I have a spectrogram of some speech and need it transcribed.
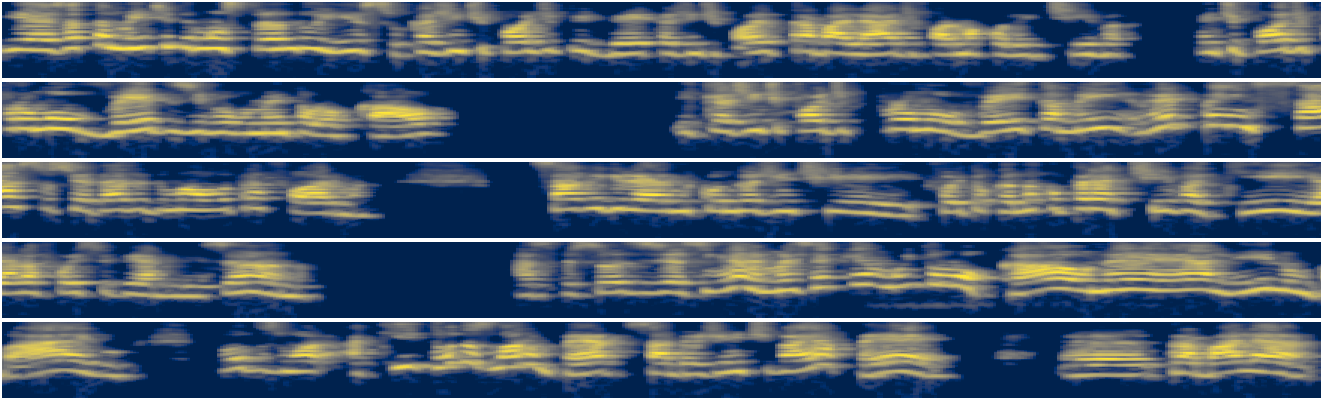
E é exatamente demonstrando isso, que a gente pode viver, que a gente pode trabalhar de forma coletiva, a gente pode promover desenvolvimento local, e que a gente pode promover e também repensar a sociedade de uma outra forma. Sabe, Guilherme, quando a gente foi tocando a cooperativa aqui e ela foi se viabilizando, as pessoas diziam assim, é, mas é que é muito local, né? É ali no bairro, todos moram, aqui todas moram perto, sabe? A gente vai a pé, é, trabalha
